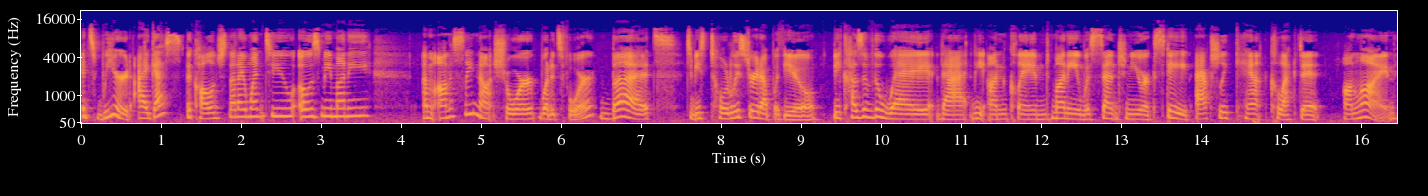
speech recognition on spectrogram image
It's weird. I guess the college that I went to owes me money, I'm honestly not sure what it's for, but to be totally straight up with you, because of the way that the unclaimed money was sent to New York State, I actually can't collect it online.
